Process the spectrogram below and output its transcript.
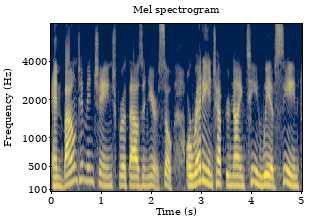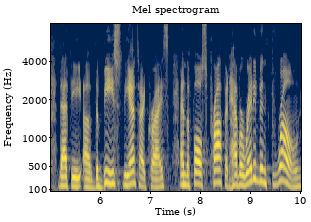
and bound him in chains for a thousand years. So, already in chapter 19, we have seen that the, uh, the beast, the Antichrist, and the false prophet have already been thrown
